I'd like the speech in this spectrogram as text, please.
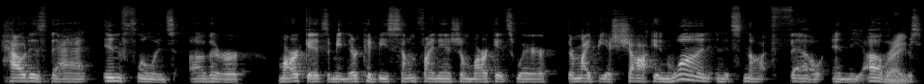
how does that influence other markets? I mean, there could be some financial markets where there might be a shock in one and it's not felt in the others. Right.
